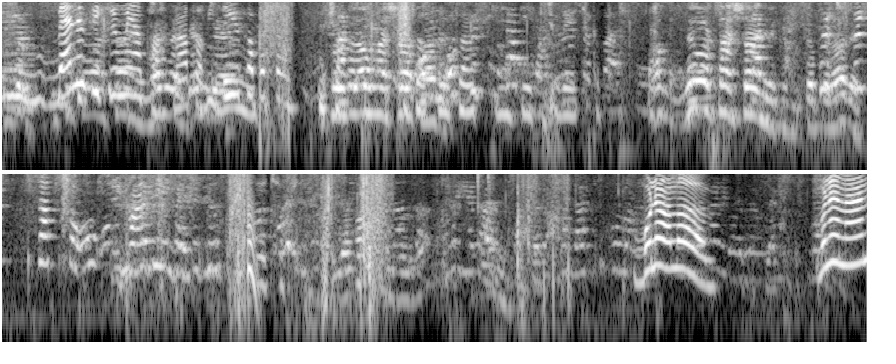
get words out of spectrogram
indirin. Benim fikrimi yapalım. Ne yapalım? Videoyu kapatalım. Çöpleri alın aşağı. Şuraya çıkıp. Ne varsa aşağı inin kızım çöpleri Sırt, hadi. sırt, kitapsa o, o. Bu ne oğlum? Bu ne lan?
